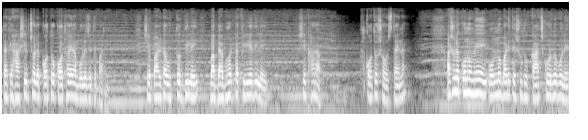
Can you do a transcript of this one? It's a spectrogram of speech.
তাকে হাসির ছলে কত কথাই না বলে যেতে পারেন সে পাল্টা উত্তর দিলেই বা ব্যবহারটা ফিরিয়ে দিলেই সে খারাপ। কত সহজ, তাই না? আসলে কোনো মেয়েই অন্য বাড়িতে শুধু কাজ করবে বলে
